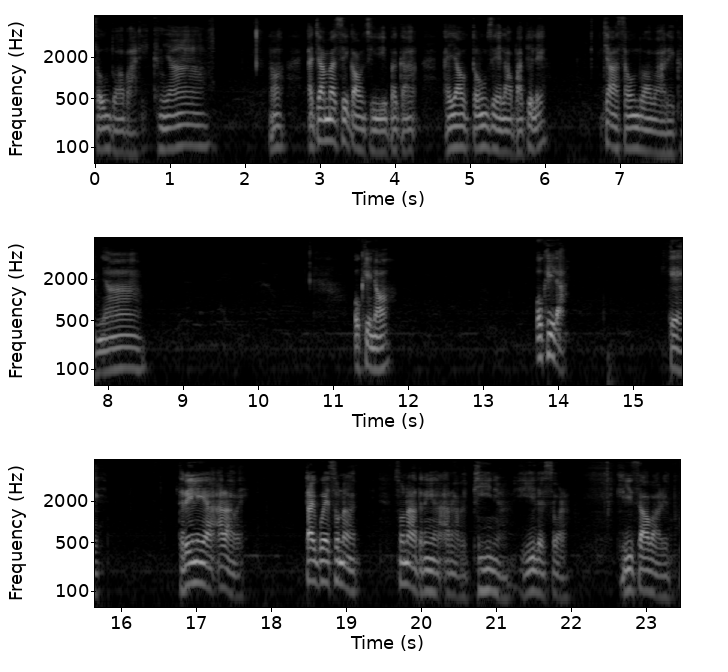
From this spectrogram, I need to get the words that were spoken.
ဆုံးသွားပါတယ်ခမညာနော်အကြမ်းမဲ့စစ်ကောင်စီတွေဘက်ကအယောက်30လောက်ဘာဖြစ်လဲကြဆုံးသွားပါတယ်ခမညာโอเคနော်โอเคလားကဲတရင်လေးကအဲ့ဒါပဲတိုက်ပွဲဆွမ်းနာဆွမ်းနာတရင်ကအဲ့ဒါပဲပြင်းနေတာရေးလဲစောတာလီးစားပါတယ်ဖူ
